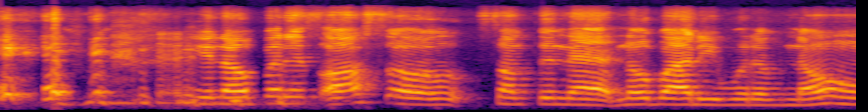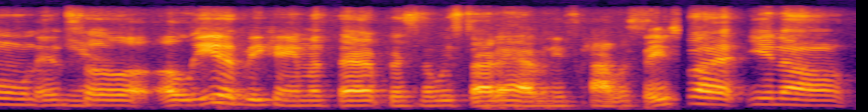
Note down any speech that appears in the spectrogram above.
you know, but it's also something that nobody would have known until Aaliyah became a therapist and we started having these conversations. But, you know,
